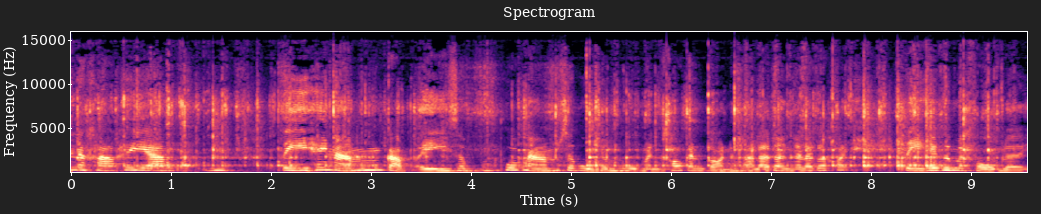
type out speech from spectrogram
่นนะคะ พยายามตีให้น้ำกับไอ้พวกน้ำสบู่แชมพูมันเข้ากันก่อนนะคะ แล้วตอนนั้นเราก็ค่อยตีให้ขึ้นเป็นโฟมเลย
